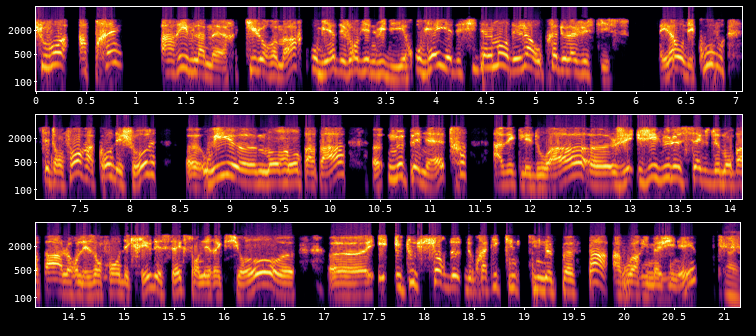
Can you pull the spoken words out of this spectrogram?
souvent après arrive la mère qui le remarque, ou bien des gens viennent lui dire, ou bien il y a des signalements déjà auprès de la justice. Et là, on découvre, cet enfant raconte des choses. Euh, oui, euh, mon, mon papa euh, me pénètre avec les doigts. euh, J'ai vu le sexe de mon papa. Alors les enfants décrivent des sexes en érection euh, euh, et, et toutes sortes de, de pratiques qu'ils qu'ils ne peuvent pas avoir imaginées. Ouais.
